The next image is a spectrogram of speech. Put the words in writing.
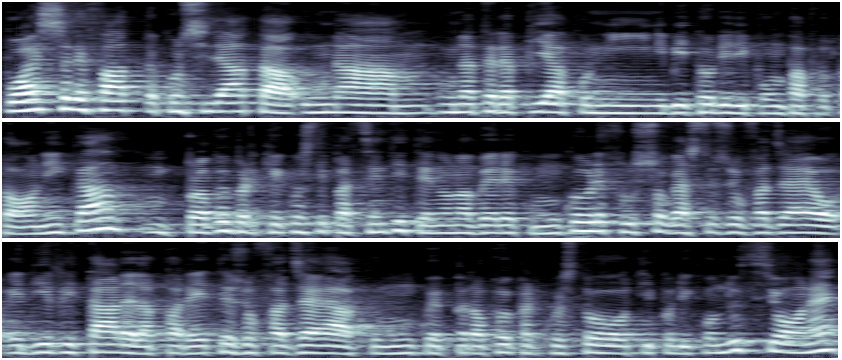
Può essere fatta, consigliata una, una terapia con inibitori di pompa protonica, mh, proprio perché questi pazienti tendono ad avere comunque un reflusso gastroesofageo ed irritare la parete esofagea comunque proprio per questo tipo di conduzione.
